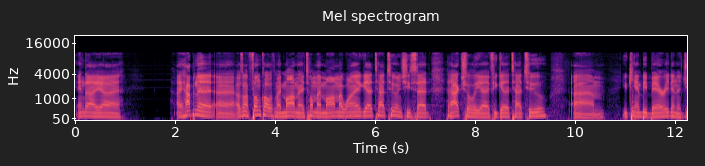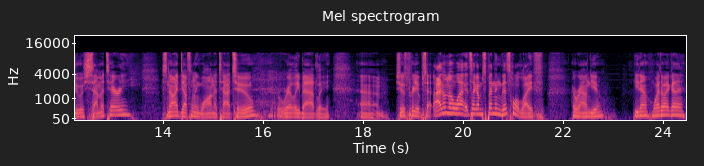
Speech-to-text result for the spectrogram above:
and I uh I happened to uh, I was on a phone call with my mom, and I told my mom I wanted to get a tattoo, and she said actually uh, if you get a tattoo, um you can't be buried in a Jewish cemetery. So now I definitely want a tattoo, really badly. Um, she was pretty upset. I don't know why. It's like I'm spending this whole life around you. You know, why do I gotta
